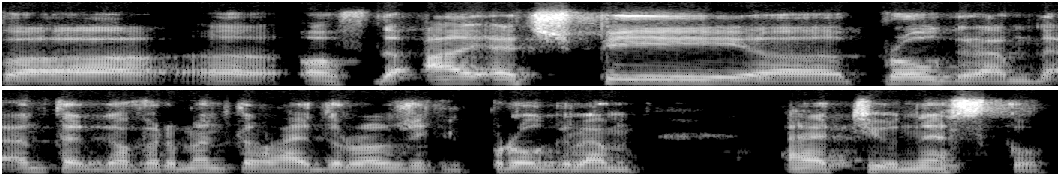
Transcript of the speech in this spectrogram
uh, uh, of the IHP uh, program, the Intergovernmental Hydrological Program at UNESCO.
